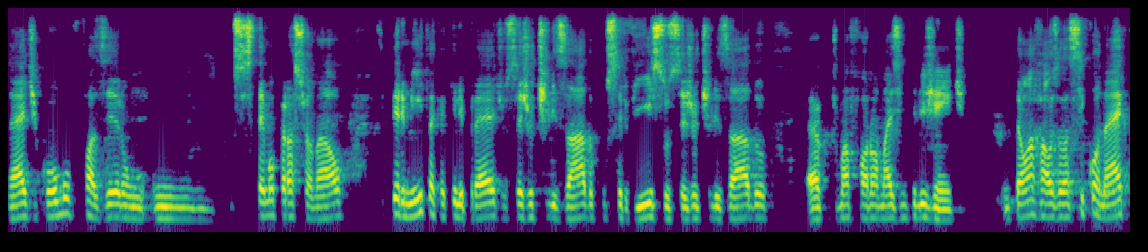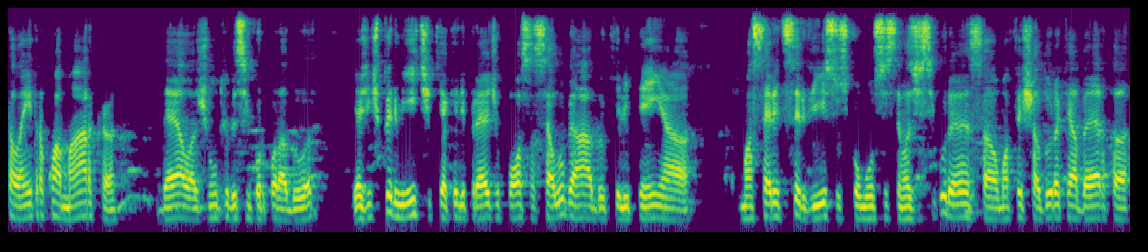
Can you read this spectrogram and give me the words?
né, de como fazer um, um, sistema operacional que permita que aquele prédio seja utilizado com serviços, seja utilizado é, de uma forma mais inteligente. Então a House ela se conecta, ela entra com a marca dela junto desse incorporador e a gente permite que aquele prédio possa ser alugado, que ele tenha uma série de serviços como sistemas de segurança, uma fechadura que é aberta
